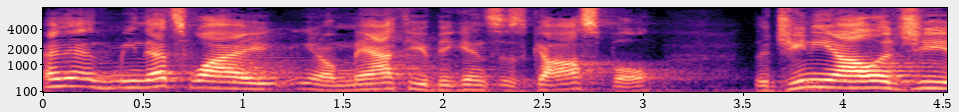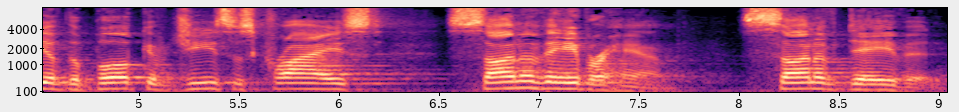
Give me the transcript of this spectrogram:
And I mean, that's why, you know, Matthew begins his gospel. The genealogy of the book of Jesus Christ, son of Abraham, son of David.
